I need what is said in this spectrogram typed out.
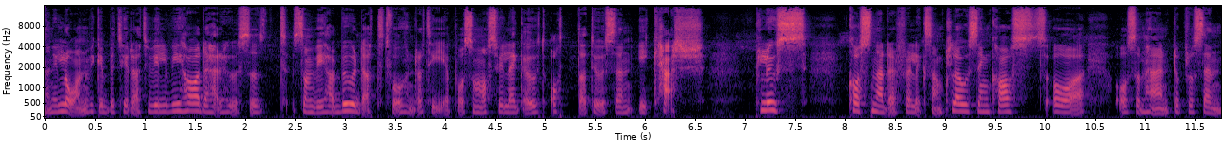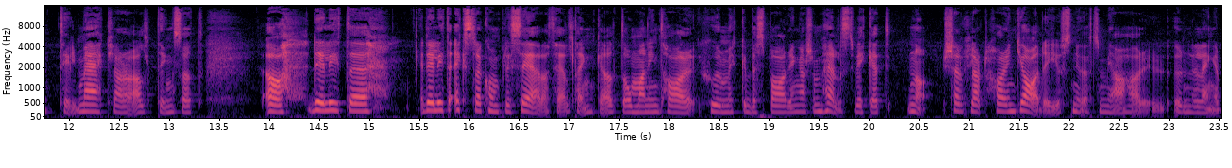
000 i lån, vilket betyder att vill vi ha det här huset som vi har budat 210 på så måste vi lägga ut 8 000 i cash plus kostnader för liksom closing costs och, och sånt här och procent till mäklare och allting. Så att ja, det är lite det är lite extra komplicerat helt enkelt om man inte har hur mycket besparingar som helst, vilket no, självklart har inte jag det just nu eftersom jag har under en längre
